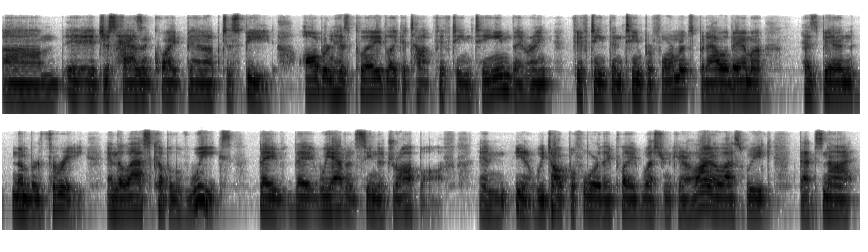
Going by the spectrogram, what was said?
Um, it, it, just hasn't quite been up to speed. Auburn has played like a top 15 team. They rank 15th in team performance, but Alabama has been number three. And the last couple of weeks, they they we haven't seen a drop off. And you know we talked before they played Western Carolina last week. That's not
